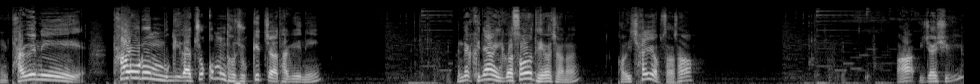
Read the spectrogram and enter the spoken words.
음, 당연히 타오른 무기가 조금은 더 좋겠죠 당연히. 근데 그냥 이거 써도 돼요 저는. 거의 차이 없어서. 아 이 자식이?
